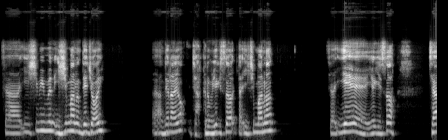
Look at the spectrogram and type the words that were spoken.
자, 20이면 20만원 되죠? 아, 안 되나요? 자, 그럼 여기서, 자, 20만원. 자, 예, 여기서, 자,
